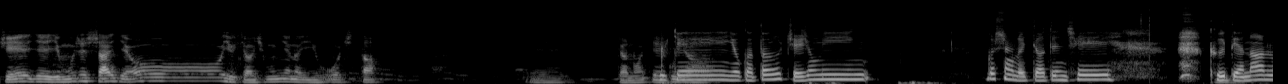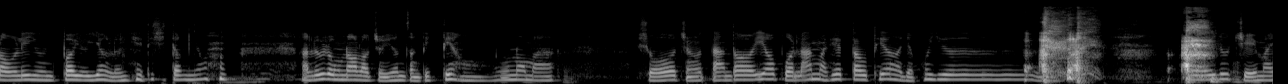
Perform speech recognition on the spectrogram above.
chơi gì dù chơi sai chế ô dù chờ chúng mình là dù ô chỉ tao nó giờ. dù chế trong đi. Có sang lại cho tiền cứ nó lâu đi dùng bao nhiêu giờ lớn thì chỉ tao nhớ. À lúc trong nó là chỉ dùng chẳng tí tiền lúc nó mà số chẳng tàn đó yêu lắm mà thế tao thế là chẳng bao nhiêu lúc chế mà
